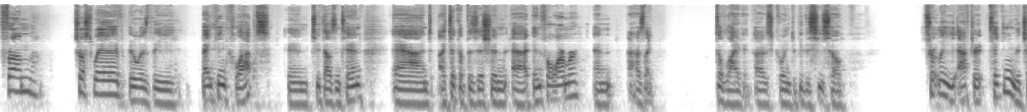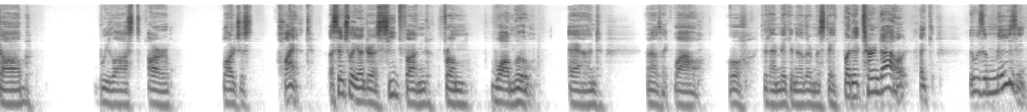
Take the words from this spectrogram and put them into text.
From TrustWave, it was the banking collapse in 2010, and I took a position at InfoArmor, and I was like delighted. I was going to be the CISO. Shortly after taking the job, we lost our largest client, essentially under a seed fund from WAMU. And, and I was like, wow, oh, did I make another mistake? But it turned out like it was amazing.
